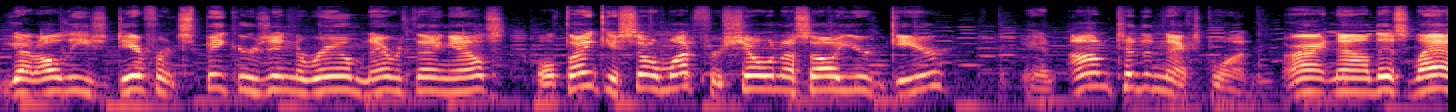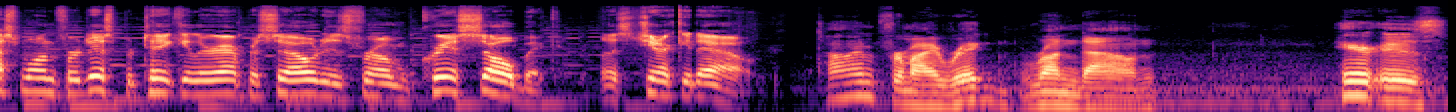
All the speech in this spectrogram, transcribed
you got all these different speakers in the room and everything else. Well, thank you so much for showing us all your gear. And on to the next one. Alright, now this last one for this particular episode is from Chris Sobek. Let's check it out. Time for my rig rundown. Here is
